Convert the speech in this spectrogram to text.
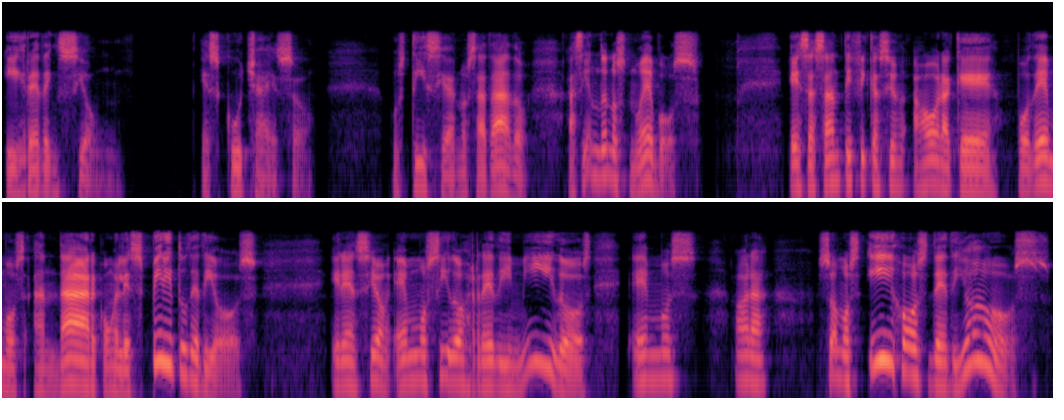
y redención. Escucha eso. Justicia nos ha dado, haciéndonos nuevos. Esa santificación ahora que podemos andar con el Espíritu de Dios. Y hemos sido redimidos. Hemos, ahora, somos hijos de Dios.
